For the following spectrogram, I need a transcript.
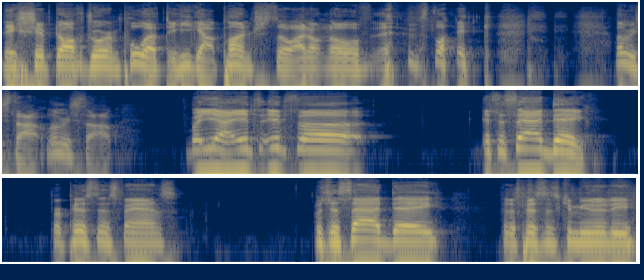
they shipped off Jordan Poole after he got punched, so I don't know if it's like. let me stop. Let me stop. But yeah, it's it's a it's a sad day for Pistons fans. It's a sad day for the Pistons community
